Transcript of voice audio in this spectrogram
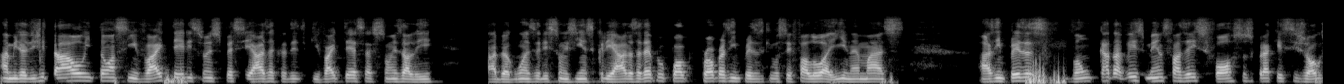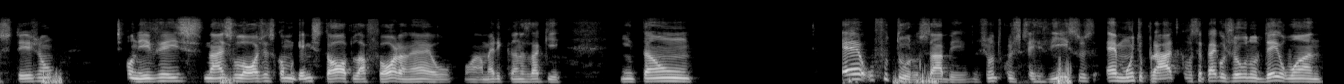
a mídia digital, então assim, vai ter edições especiais, acredito que vai ter exceções ali, sabe, algumas ediçõezinhas criadas, até por próprias empresas que você falou aí, né? Mas as empresas vão cada vez menos fazer esforços para que esses jogos estejam disponíveis nas lojas como GameStop lá fora, né? Ou americanas daqui. Então, é o futuro, sabe? Junto com os serviços, é muito prático. Você pega o jogo no day one,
